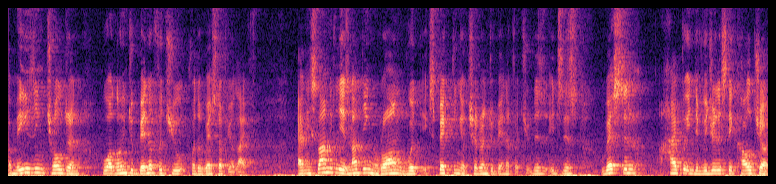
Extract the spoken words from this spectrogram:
amazing children who are going to benefit you for the rest of your life. And Islamically, there's nothing wrong with expecting your children to benefit you. This, it's this Western hyper individualistic culture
